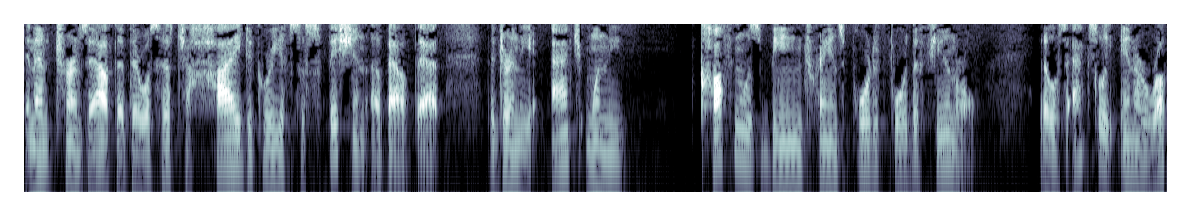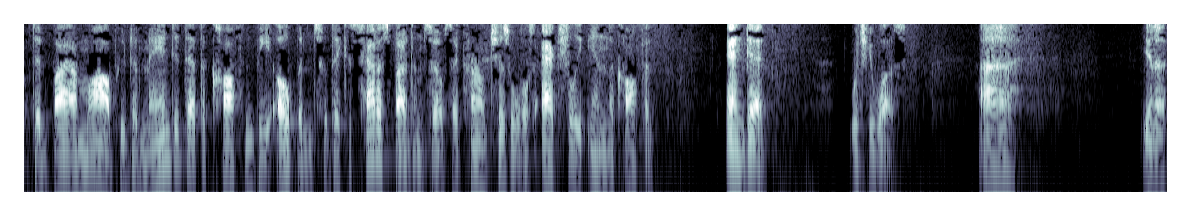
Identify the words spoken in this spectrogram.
and then it turns out that there was such a high degree of suspicion about that that during the act when the coffin was being transported for the funeral, it was actually interrupted by a mob who demanded that the coffin be opened so they could satisfy themselves that Colonel Chiswell was actually in the coffin and dead, which he was. Uh, you know,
